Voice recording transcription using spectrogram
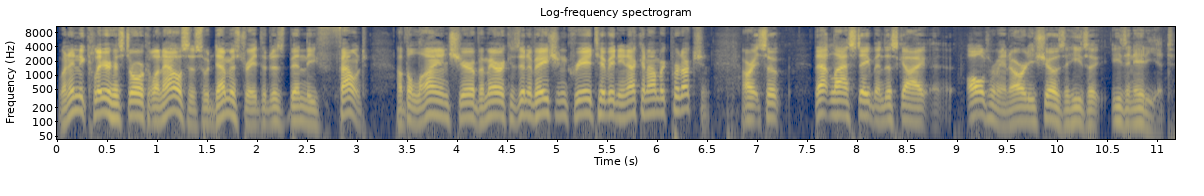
when any clear historical analysis would demonstrate that it has been the fount of the lion's share of America's innovation, creativity, and economic production. All right, so that last statement, this guy uh, Alterman already shows that he's a he's an idiot.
